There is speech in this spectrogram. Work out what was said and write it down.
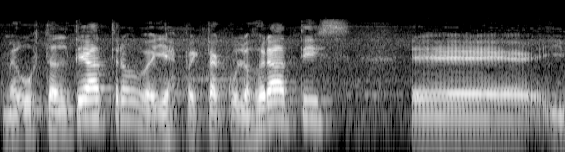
me gusta el teatro, veía espectáculos gratis, eh, y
